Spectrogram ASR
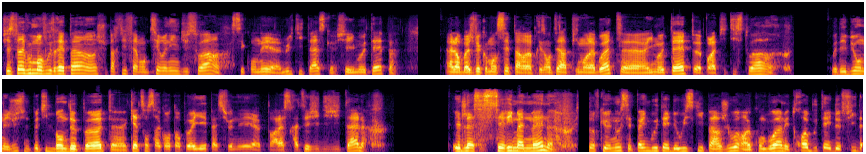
j'espère que vous m'en voudrez pas. Hein. Je suis parti faire mon petit running du soir. C'est qu'on est euh, multitask chez Imhotep. Alors bah, je vais commencer par euh, présenter rapidement la boîte. Imhotep, pour la petite histoire, au début on est juste une petite bande de potes, 450 employés passionnés par la stratégie digitale et de la série Mad Men. Sauf que nous, c'est pas une bouteille de whisky par jour qu'on boit, mais trois bouteilles de feed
